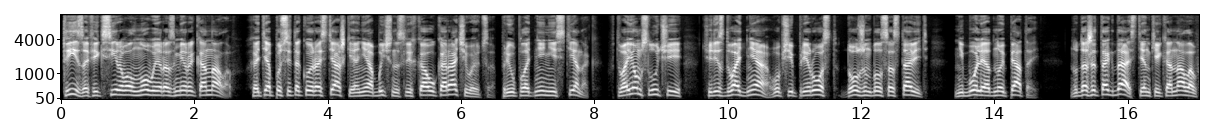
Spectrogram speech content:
«Ты зафиксировал новые размеры каналов. Хотя после такой растяжки они обычно слегка укорачиваются при уплотнении стенок. В твоем случае через два дня общий прирост должен был составить не более одной пятой. Но даже тогда стенки каналов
